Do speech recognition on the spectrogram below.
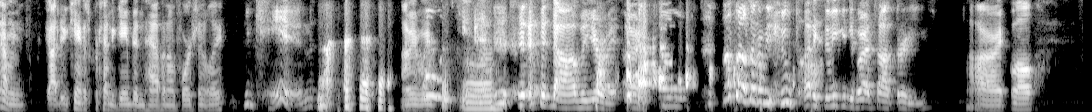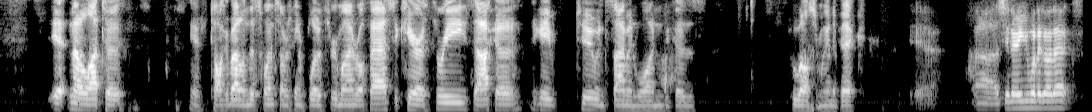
I mean, God, you can't just pretend the game didn't happen. Unfortunately, You can. I mean, we Always can. nah, but you're right. All right. Um, I'll toss it over to you, buddy, so we can do our top threes. All right. Well, yeah, not a lot to you know, talk about on this one, so I'm just going to blow through mine real fast. Akira three, Zaka I gave two, and Simon one because who else am I going to pick? Yeah. Uh Shanir, you want to go next?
